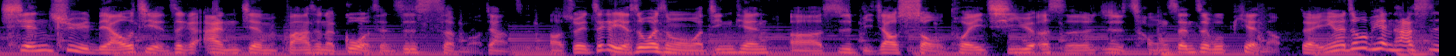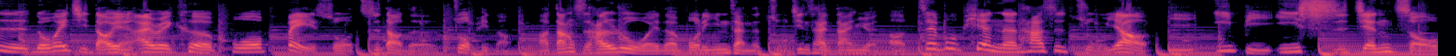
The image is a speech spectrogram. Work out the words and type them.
先去了解这个案件发生的过程是什么这样子啊。所以这个也是为什么我今天呃是比较首推七月二十二日重生这部片哦。对，因为这部片它是挪威籍导演艾瑞克波贝所执导的作品哦啊，当时他是入围的柏林影展的主竞赛单元哦。这部片呢，它是主要以一比一时间轴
